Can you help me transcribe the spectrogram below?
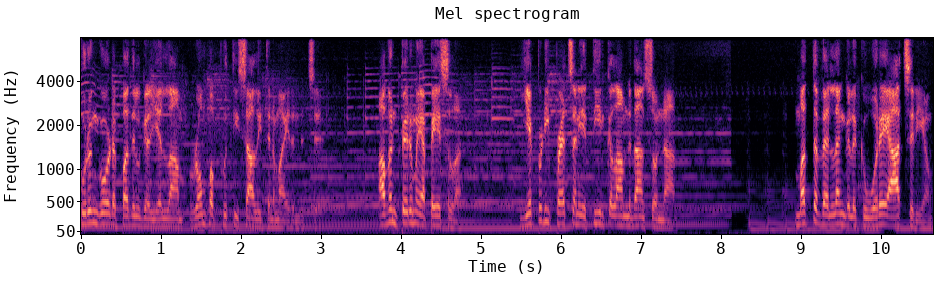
குறுங்கோட பதில்கள் எல்லாம் ரொம்ப புத்திசாலித்தனமா இருந்துச்சு. அவன் பெருமையா பேசல. எப்படி பிரச்சனையை தீர்க்கலாம்னு தான் சொன்னான். மத்த வெள்ளங்களுக்கு ஒரே ஆச்சரியம்.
